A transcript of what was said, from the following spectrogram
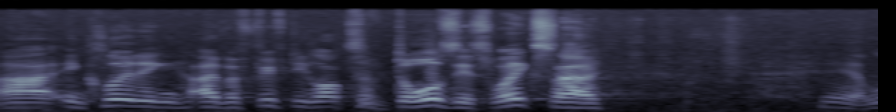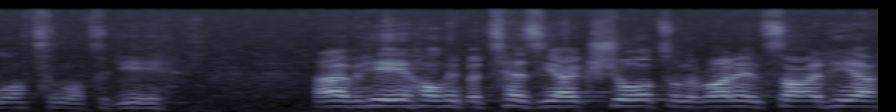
uh, including over 50 lots of doors this week. So yeah, lots and lots of gear. Over here, whole heap of Tassie Oak shorts on the right hand side here.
